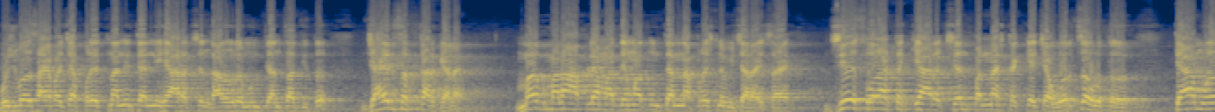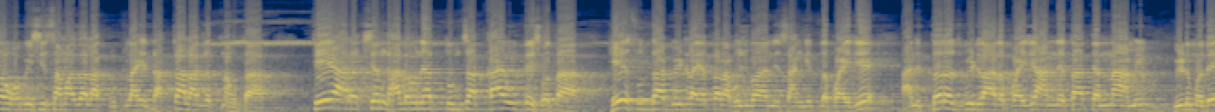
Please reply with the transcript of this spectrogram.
भुजबळ साहेबाच्या प्रयत्नांनी त्यांनी हे आरक्षण घालवलं म्हणून त्यांचा तिथं जाहीर सत्कार केलाय. मग मला आपल्या माध्यमातून त्यांना प्रश्न विचारायचा आहे. जे सोळा टक्के आरक्षण पन्नास टक्क्याच्या वरचं होतं त्यामुळं ओबीसी समाजाला कुठलाही धक्का लागत नव्हता. ते आरक्षण घालवण्यात तुमचा काय उद्देश होता हे सुद्धा बीडला येताना भुजबळांनी सांगितलं पाहिजे आणि तरच बीडला आलं पाहिजे. अन्यथा त्यांना आम्ही बीडमध्ये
